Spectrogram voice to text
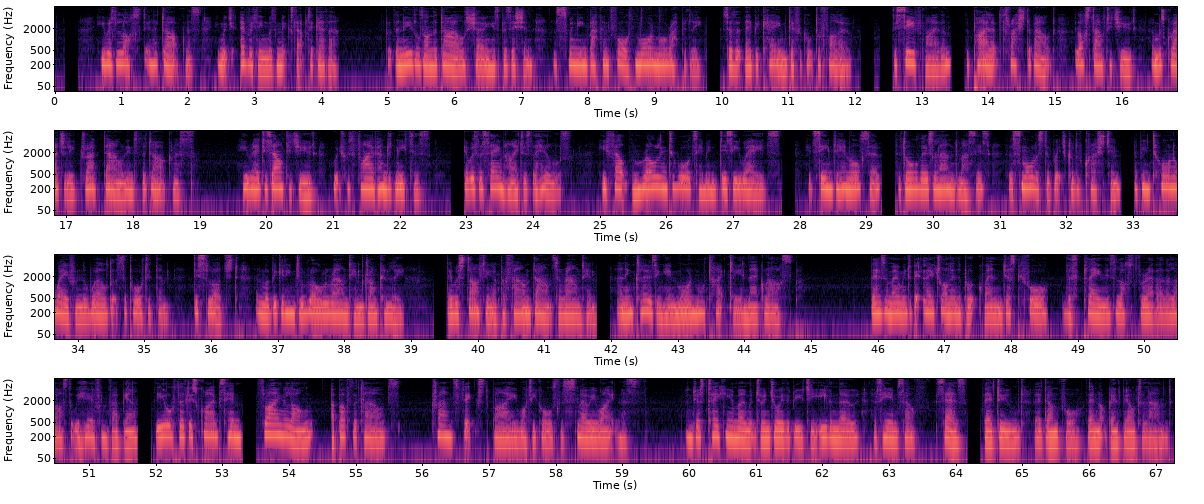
He was lost in a darkness in which everything was mixed up together. But the needles on the dials showing his position were swinging back and forth more and more rapidly, so that they became difficult to follow. Deceived by them, the pilot thrashed about, lost altitude, and was gradually dragged down into the darkness. He read his altitude, which was 500 metres. It was the same height as the hills. He felt them rolling towards him in dizzy waves. It seemed to him also that all those land masses, the smallest of which could have crushed him, had been torn away from the world that supported them, dislodged, and were beginning to roll around him drunkenly. They were starting a profound dance around him and enclosing him more and more tightly in their grasp. There's a moment a bit later on in the book when, just before the plane is lost forever, the last that we hear from Fabien, the author describes him flying along above the clouds, transfixed by what he calls the snowy whiteness, and just taking a moment to enjoy the beauty, even though, as he himself says, they're doomed, they're done for, they're not going to be able to land.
